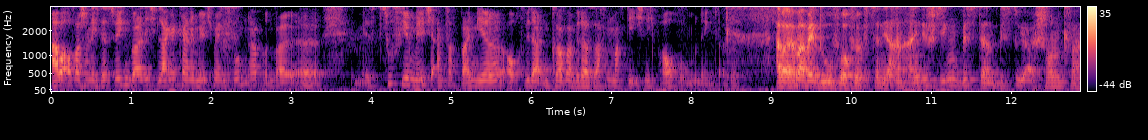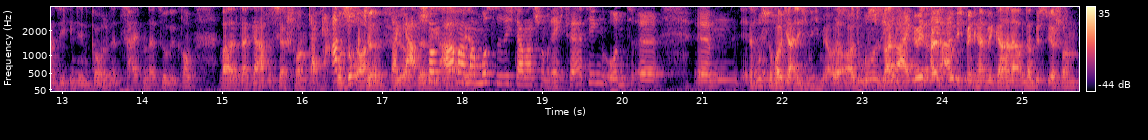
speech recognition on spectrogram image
Aber auch wahrscheinlich deswegen, weil ich lange keine Milch mehr getrunken habe und weil äh, zu viel Milch einfach bei mir auch wieder im Körper wieder Sachen macht, die ich nicht brauche unbedingt. Also Aber hör mal, wenn du vor 15 Jahren eingestiegen bist, dann bist du ja schon quasi in den goldenen Zeiten dazu gekommen, weil da gab es ja schon Da auch Produkte schon, für, da gab's für schon, aber man musste sich damals schon rechtfertigen und äh, ähm, das musst du heute ja eigentlich nicht mehr, oder? Heute musst du sagen, ich alles gut, ich bin kein Veganer und dann bist du ja schon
